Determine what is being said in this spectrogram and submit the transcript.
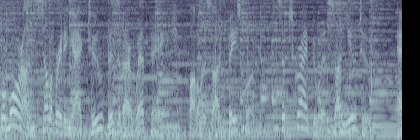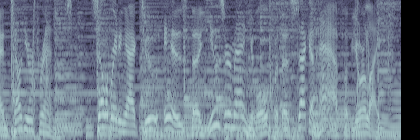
For more on Celebrating Act 2, visit our webpage, follow us on Facebook, subscribe to us on YouTube, and tell your friends. Celebrating Act 2 is the user manual for the second half of your life.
